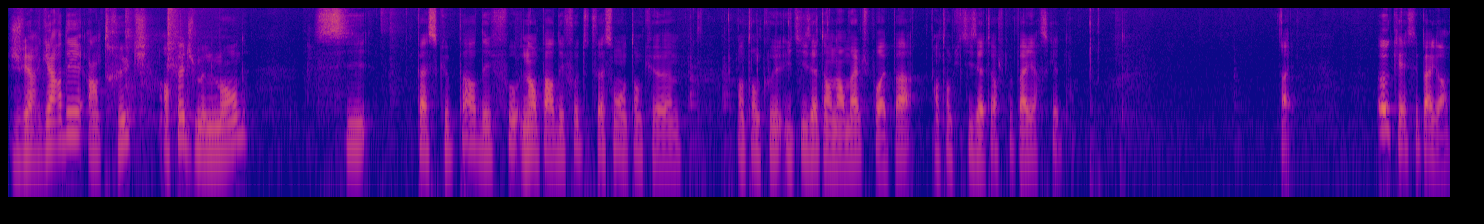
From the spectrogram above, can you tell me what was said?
Je vais regarder un truc. En fait, je me demande si, parce que par défaut, non, par défaut, de toute façon, en tant que en tant qu'utilisateur normal, je pourrais pas, en tant qu'utilisateur, je peux pas lire ce qu'il y a dedans. Ouais. Ok, c'est pas grave.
